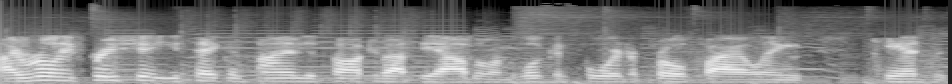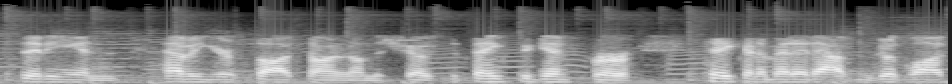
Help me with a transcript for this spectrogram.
I really appreciate you taking time to talk about the album. I'm looking forward to profiling Kansas City and having your thoughts on it on the show. So thanks again for taking a minute out, and good luck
